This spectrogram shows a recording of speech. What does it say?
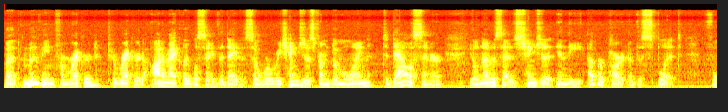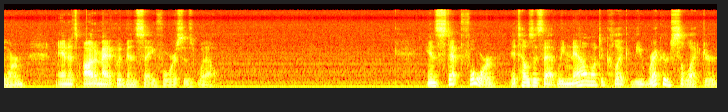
But moving from record to record automatically will save the data. So where we change this from Des Moines to Dallas Center, you'll notice that it's changed it in the upper part of the split form, and it's automatically been saved for us as well. In step 4, it tells us that we now want to click the record selector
